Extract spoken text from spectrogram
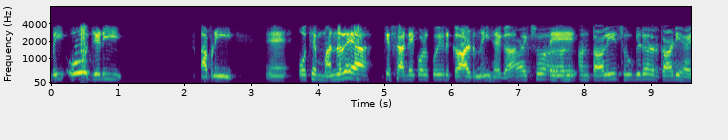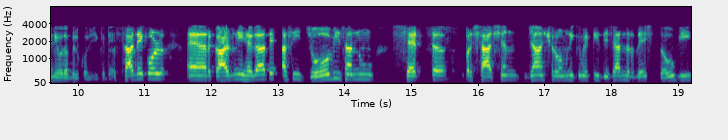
ਬਈ ਉਹ ਜਿਹੜੀ ਆਪਣੀ ਉਥੇ ਮੰਨ ਰਿਹਾ ਕਿ ਸਾਡੇ ਕੋਲ ਕੋਈ ਰਿਕਾਰਡ ਨਹੀਂ ਹੈਗਾ। ਆ 139 ਸਰੂਪ ਜਿਹੜਾ ਰਿਕਾਰਡ ਹੀ ਹੈ ਨਹੀਂ ਉਹਦਾ ਬਿਲਕੁਲ ਜੀ ਕਿਤੇ। ਸਾਡੇ ਕੋਲ ਰਿਕਾਰਡ ਨਹੀਂ ਹੈਗਾ ਤੇ ਅਸੀਂ ਜੋ ਵੀ ਸਾਨੂੰ ਸੈੱਟ ਪ੍ਰਸ਼ਾਸਨ ਜਾਂ ਸ਼੍ਰੋਮਣੀ ਕਮੇਟੀ ਦਿਸ਼ਾ ਨਿਰਦੇਸ਼ ਦਊਗੀ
